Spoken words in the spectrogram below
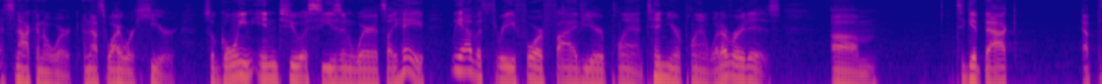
that's not going to work and that's why we're here so going into a season where it's like hey we have a three four five year plan ten year plan whatever it is um, to get back up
